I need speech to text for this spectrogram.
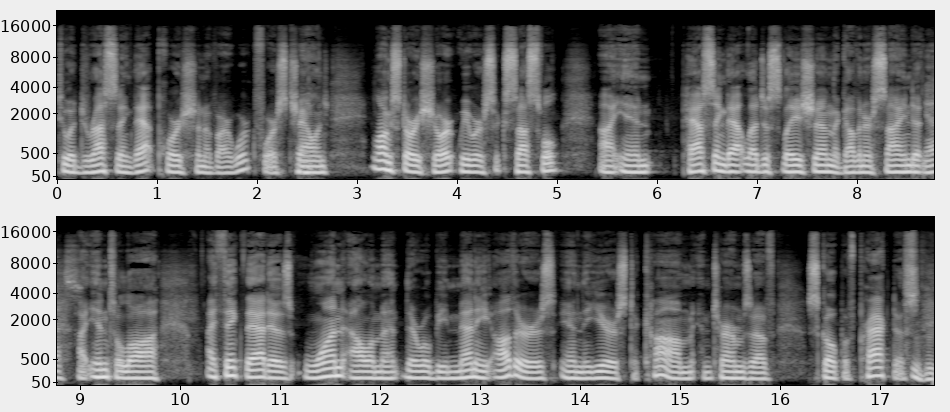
to addressing that portion of our workforce challenge. Long story short, we were successful uh, in passing that legislation. The governor signed it Yes. uh, into law. I think that is one element. There will be many others in the years to come in terms of scope of practice. Mm-hmm.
